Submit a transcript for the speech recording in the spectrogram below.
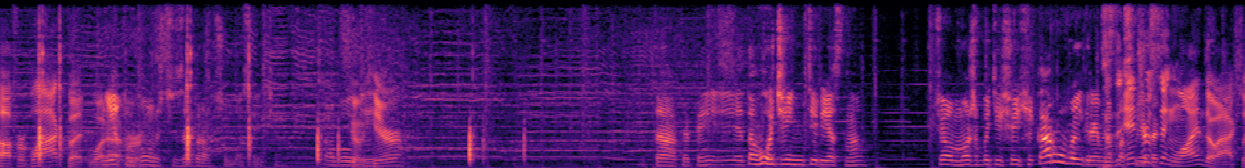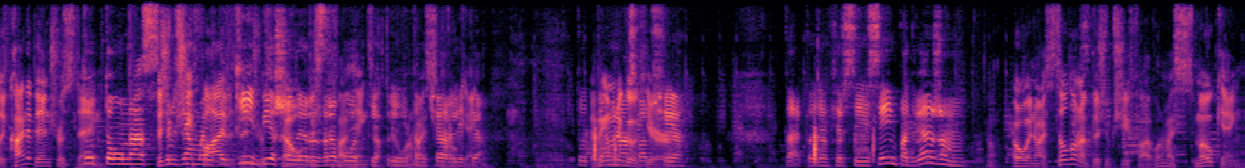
uh, for black, but whatever. Нет, он полностью забрал, с ума сойти. Go here. Так, это, это очень интересно. Что, может быть, еще и Хикару выиграем This напоследок? Line, though, actually. Kind of interesting. Тут-то у нас, Bishop друзья мои, такие oh, бешеные no, разработки при этом Чарлике. Тут у нас вообще... Here. Так, пойдем ферзь e7, подвяжем. Oh, wait, no, I still don't have Bishop G5. What am I smoking?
